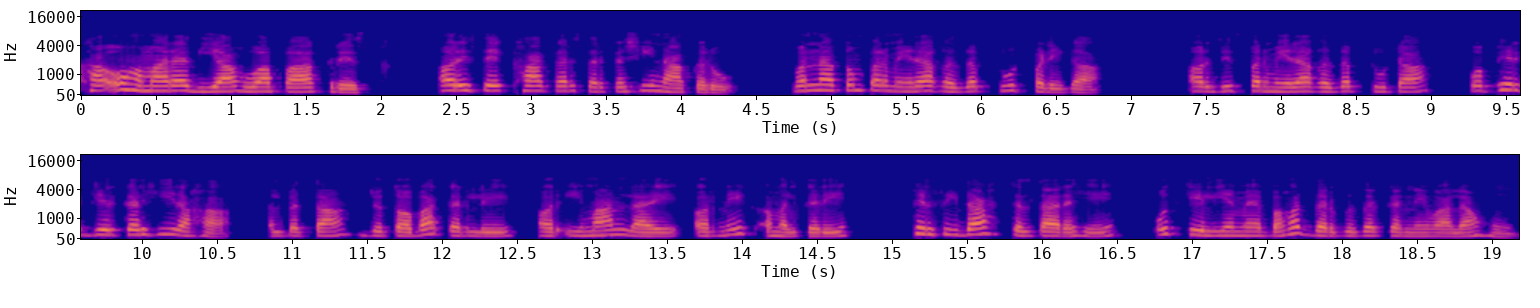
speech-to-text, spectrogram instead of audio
खाओ हमारा दिया हुआ पाक रिस्क और इसे खाकर सरकशी ना करो, वरना तुम पर मेरा गजब टूट पड़ेगा। और जिस पर मेरा गजब टूटा, वो फिर गिर कर ही रहा। अलबत् जो तौबा कर ले और ईमान लाए और नेक अमल करे, फिर सीधा चलता रहे उसके लिए मैं बहुत दरगुजर करने वाला हूँ।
